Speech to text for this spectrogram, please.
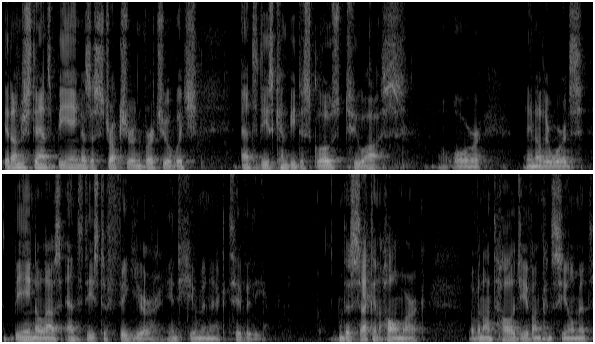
it understands being as a structure in virtue of which entities can be disclosed to us, or in other words, being allows entities to figure in human activity. The second hallmark of an ontology of unconcealment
